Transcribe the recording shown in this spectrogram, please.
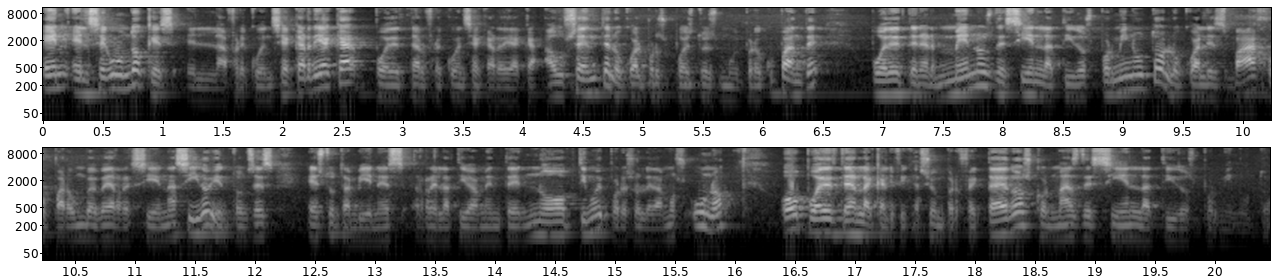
En el segundo, que es la frecuencia cardíaca, puede tener frecuencia cardíaca ausente, lo cual por supuesto es muy preocupante. Puede tener menos de 100 latidos por minuto, lo cual es bajo para un bebé recién nacido y entonces esto también es relativamente no óptimo y por eso le damos 1. O puede tener la calificación perfecta de 2 con más de 100 latidos por minuto.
